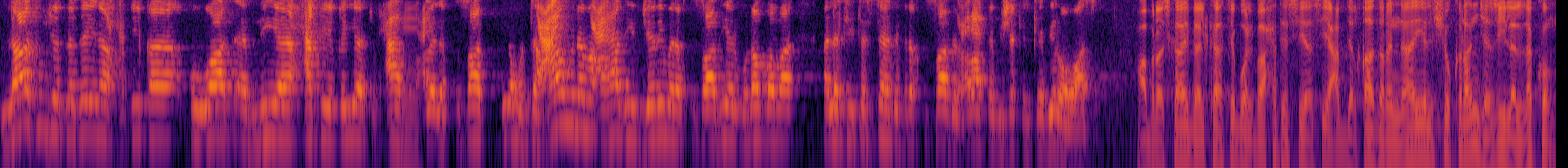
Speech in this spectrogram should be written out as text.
لا توجد لدينا حقيقة قوات أمنية حقيقية تحافظ على الاقتصاد متعاونه مع هذه الجريمة الاقتصادية المنظمة التي تستهدف الاقتصاد العراقي بشكل كبير وواسع. عبر سكايب الكاتب والباحث السياسي عبد القادر النايل شكرا جزيلا لكم.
